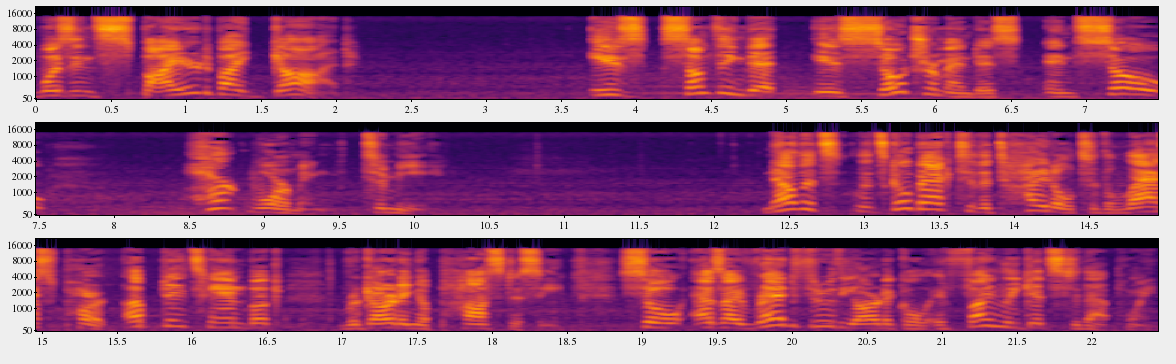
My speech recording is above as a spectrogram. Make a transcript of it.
was inspired by God is something that is so tremendous and so heartwarming to me. Now let's let's go back to the title to the last part, Updates Handbook regarding apostasy. So, as I read through the article, it finally gets to that point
